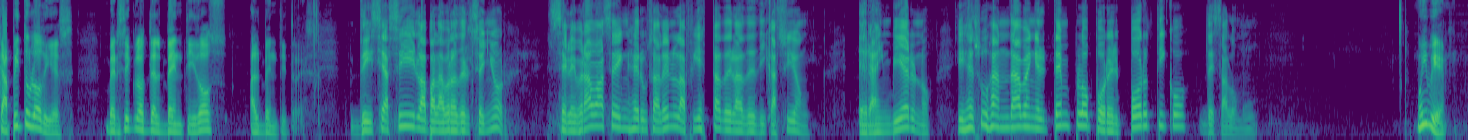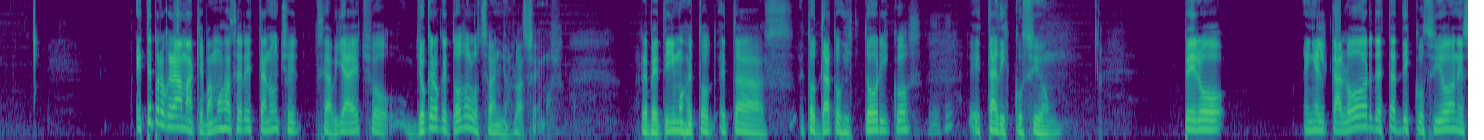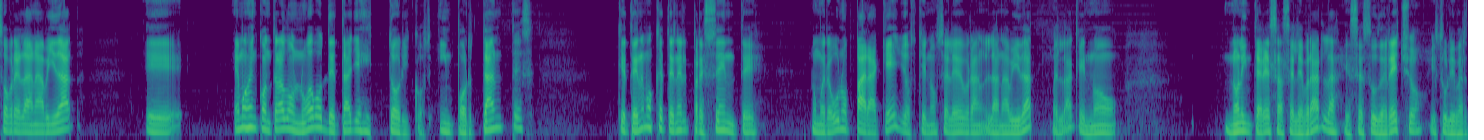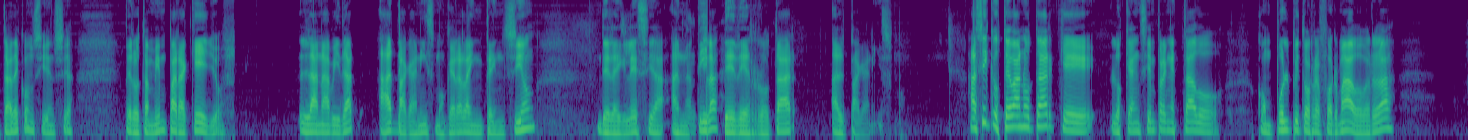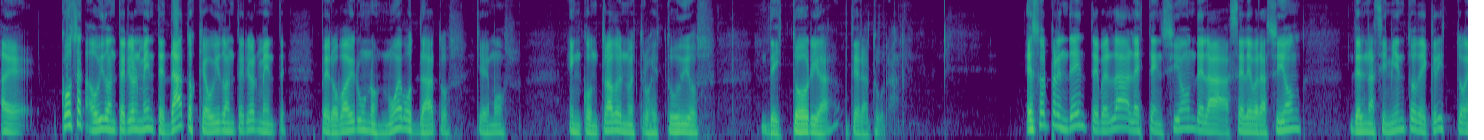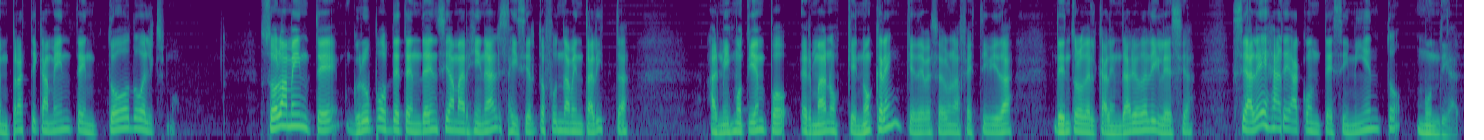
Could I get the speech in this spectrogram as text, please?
capítulo 10, versículos del 22 al 23. Dice así la palabra del Señor. Celebrábase en Jerusalén la fiesta de la dedicación. Era invierno y Jesús andaba en el templo por el pórtico de Salomón. Muy bien. Este programa que vamos a hacer esta noche se había hecho, yo creo que todos los años lo hacemos repetimos estos, estas, estos datos históricos, esta discusión. Pero en el calor de estas discusiones sobre la Navidad, eh, hemos encontrado nuevos detalles históricos importantes que tenemos que tener presente, número uno, para aquellos que no celebran la Navidad, ¿verdad? Que no, no le interesa celebrarla, ese es su derecho y su libertad de conciencia pero también para aquellos la Navidad ad paganismo, que era la intención de la iglesia antigua de derrotar al paganismo. Así que usted va a notar que los que han, siempre han estado con púlpito reformado, ¿verdad? Eh, cosas que ha oído anteriormente, datos que ha oído anteriormente, pero va a haber unos nuevos datos que hemos encontrado en nuestros estudios de historia y literatura. Es sorprendente, ¿verdad?, la extensión de la celebración del nacimiento de Cristo en prácticamente en todo el istmo. Solamente grupos de tendencia marginal y ciertos fundamentalistas, al mismo tiempo hermanos que no creen que debe ser una festividad dentro del calendario de la iglesia, se alejan de acontecimiento mundial.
